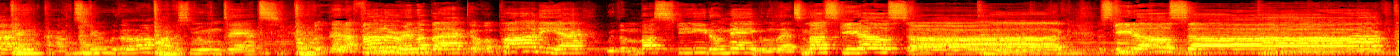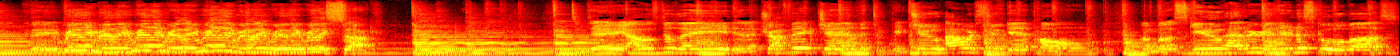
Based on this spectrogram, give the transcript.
McKnight out to the Harvest Moon dance. But then I found her in the back of a Pontiac with a mosquito name Let's Mosquito suck. Mosquito suck. They really, really, really, really, really, really, really, really suck. Today I was delayed in a traffic jam. It took me two hours to get home. A mosquito had rented a school bus.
